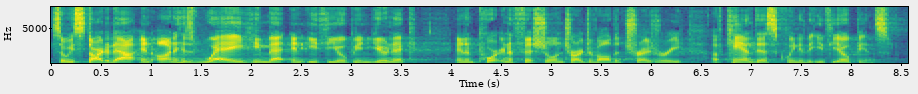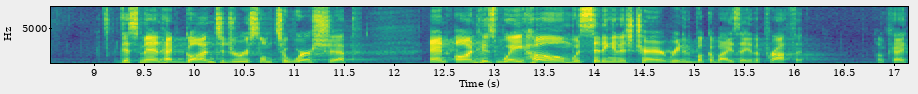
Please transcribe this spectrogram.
So he started out, and on his way, he met an Ethiopian eunuch, an important official in charge of all the treasury of Candace, queen of the Ethiopians. This man had gone to Jerusalem to worship, and on his way home was sitting in his chariot reading the book of Isaiah the prophet. Okay?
